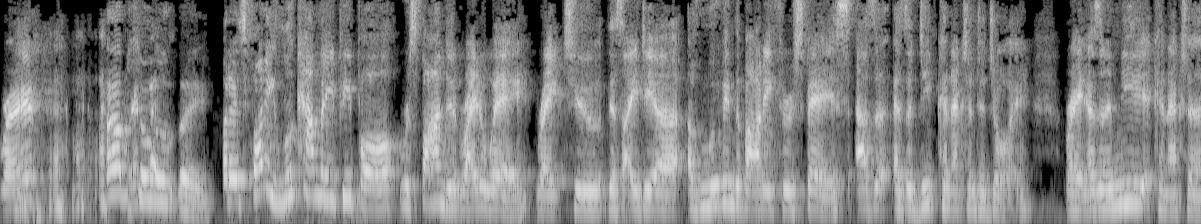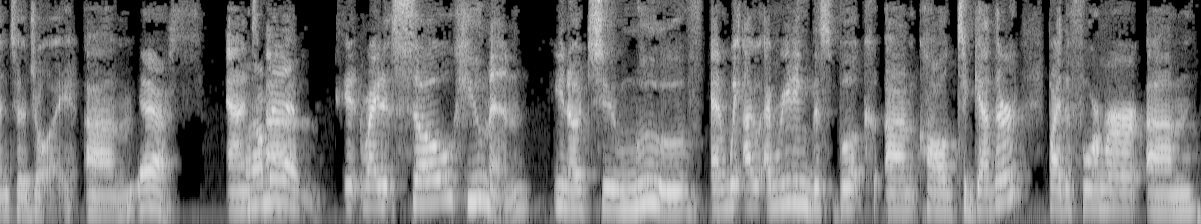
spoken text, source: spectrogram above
Right? Absolutely. But, but, it's funny, look how many people responded right away, right, to this idea of moving the body through space as a as a deep connection to joy, right? As an immediate connection to joy. Um, yes. And Amen. Uh, it, right, it's so human you know, to move. And we, I, am reading this book um, called Together by the former, um,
